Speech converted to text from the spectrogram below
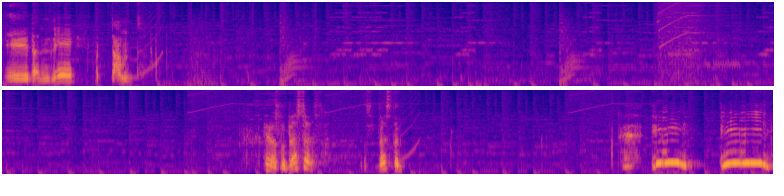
Okay, dann nicht. Verdammt! Hey, was war das denn? Was war das denn? Emi! Emi!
